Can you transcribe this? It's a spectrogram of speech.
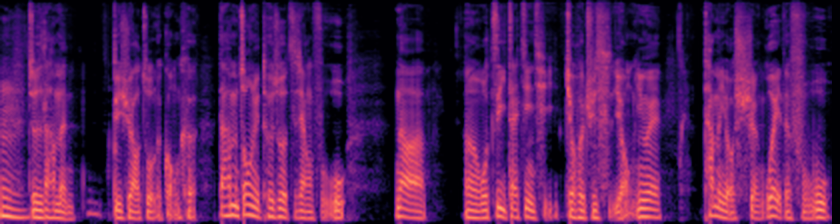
嗯，就是他们必须要做的功课。但他们终于推出了这项服务。那呃，我自己在近期就会去使用，因为他们有选位的服务。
